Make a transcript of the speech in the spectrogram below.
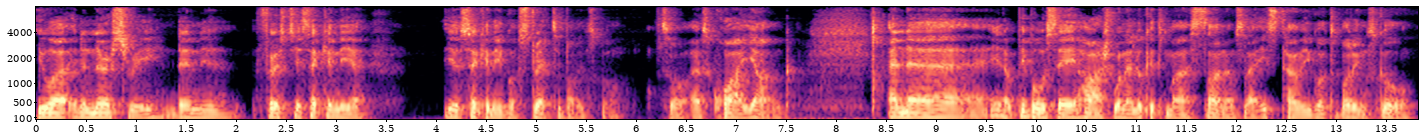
you are in the nursery then first year second year your second year go straight to boarding school. So i was quite young and uh, you know, people would say harsh when I look at my son. I was like, "It's time you go to boarding school."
